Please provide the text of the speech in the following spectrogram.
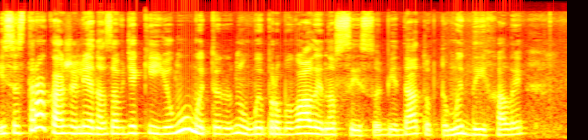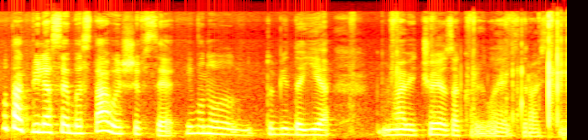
І сестра каже: Лена, завдяки йому ми, ну, ми пробивали носи собі, да? тобто ми дихали. Отак біля себе ставиш і все. І воно тобі дає навіть що я закрила, як здрасте.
